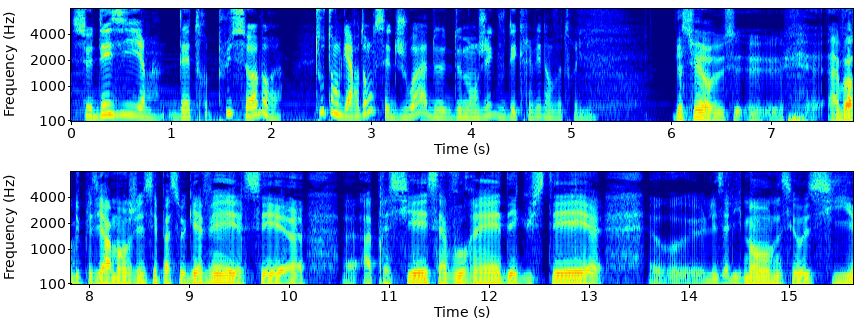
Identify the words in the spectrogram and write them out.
ce désir d'être plus sobre tout en gardant cette joie de, manger que vous décrivez dans votre livre. Bien sûr, euh, euh, avoir du plaisir à manger, c'est pas se gaver, c'est euh, apprécier, savourer, déguster les aliments. C'est aussi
